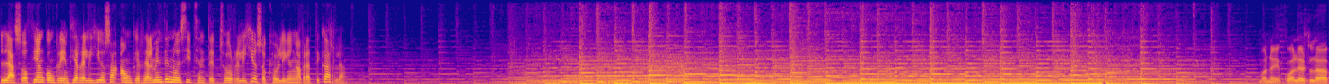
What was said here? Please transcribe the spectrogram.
la asocian con creencias religiosas, aunque realmente no existen textos religiosos que obliguen a practicarla. Bueno, ¿y cuál es la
